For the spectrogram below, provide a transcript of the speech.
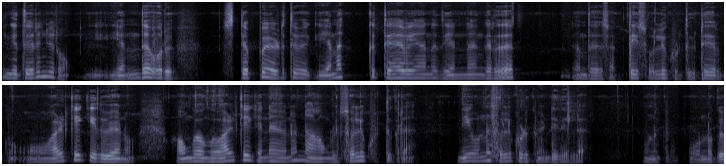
இங்கே தெரிஞ்சிடும் எந்த ஒரு ஸ்டெப்பை எடுத்து வை எனக்கு தேவையானது என்னங்கிறத அந்த சக்தி சொல்லி கொடுத்துக்கிட்டே இருக்கும். உன் வாழ்க்கைக்கு இது வேணும். அவங்கவுங்க வாழ்க்கைக்கு என்ன வேணும்னு நான் அவங்களுக்கு சொல்லி கொடுத்துக்குறேன். நீ ஒன்றும் சொல்லிக் கொடுக்க வேண்டியதில்லை. உனக்கு உனக்கு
